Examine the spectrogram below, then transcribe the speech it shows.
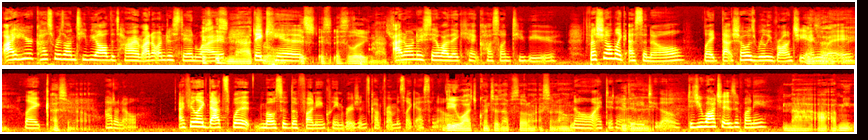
I hear cuss words on TV all the time. I don't understand why. It's, it's natural. can't- It's, it's it's literally natural. I don't understand why they can't cuss on TV, especially on like SNL. Like that show is really raunchy anyway. Like SNL. I don't know. I feel like that's what most of the funny, clean versions come from. Is like SNL. Did you watch Quinta's episode on SNL? No, I didn't. You I need didn't? to though. Did you watch it? Is it funny? Nah, I, I mean,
